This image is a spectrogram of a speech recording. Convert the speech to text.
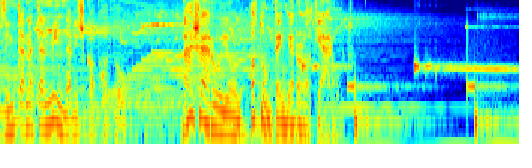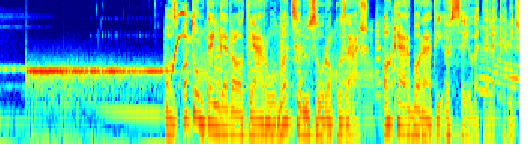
Az interneten minden is kapható. Vásároljon atomtenger alatt járót. Az atomtenger alatt járó nagyszerű szórakozás, akár baráti összejöveteleken is.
